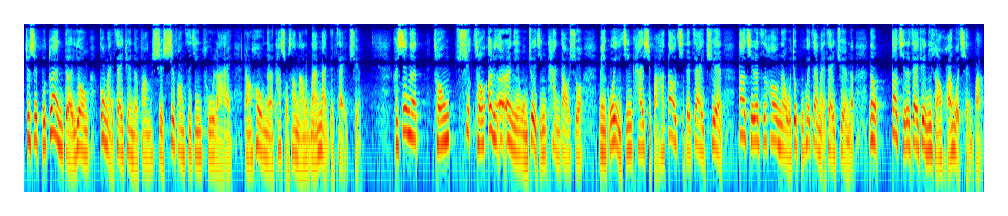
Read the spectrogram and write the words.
就是不断的用购买债券的方式释放资金出来，然后呢，他手上拿了满满的债券，可是呢。从去从二零二二年，我们就已经看到说，美国已经开始把它到期的债券到期了之后呢，我就不会再买债券了。那到期的债券，你总要还我钱吧？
